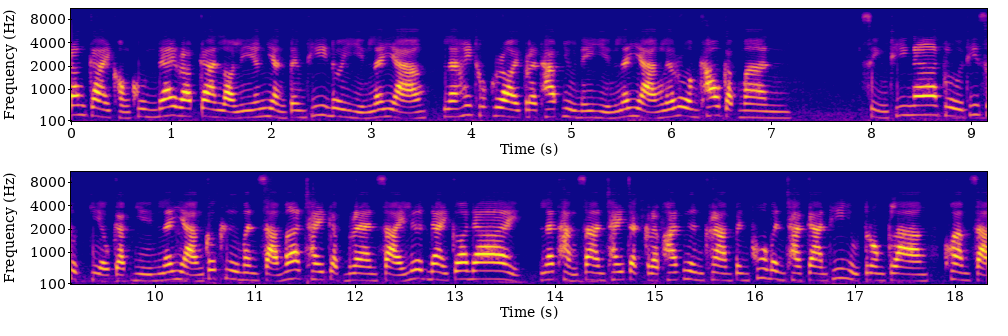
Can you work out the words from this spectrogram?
ร่างกายของคุณได้รับการหล่อเลี้ยงอย่างเต็มที่โดยหยินและหยาง และให้ทุกรอยประทับอยู่ในหยินและหยางและรวมเข้ากับมัน สิ่งที่น่ากลัวที่สุดเกี่ยวกับยินและหยางก็คือมันสามารถใช้กับแบรนด์สายเลือดใดก็ได้ และถังซานใช้จักรพรรดิเงินครามเป็นผู้บัญชาการที่อยู่ตรงกลาง ความสา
